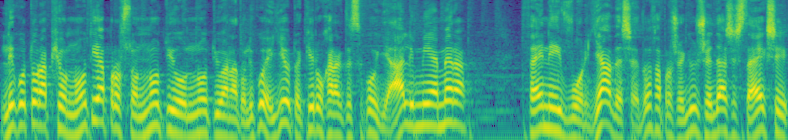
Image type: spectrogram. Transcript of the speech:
Λίγο τώρα πιο νότια προς το νότιο-νότιο-ανατολικό Αιγαίο, το κύριο χαρακτηριστικό για άλλη μία ημέρα θα είναι οι βορειάδε εδώ, θα προσεγγίσουν εντάσεις στα 6,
